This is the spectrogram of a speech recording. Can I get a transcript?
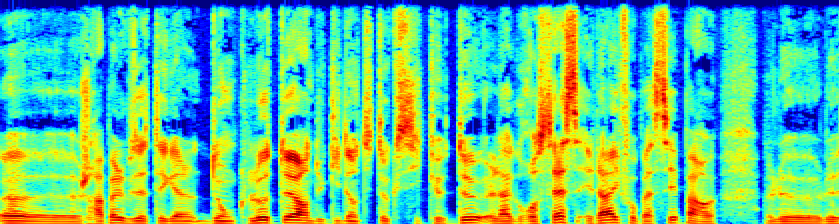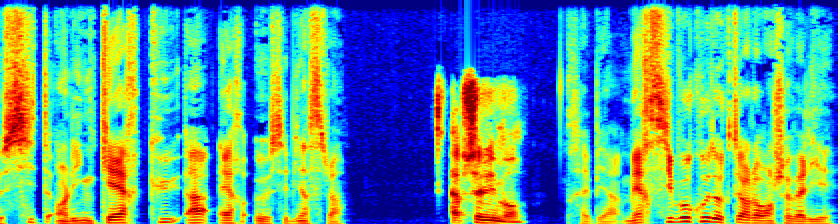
je rappelle que vous êtes également donc l'auteur du guide antitoxique de la grossesse. Et là, il faut passer par le, le site en ligne Q-A-R-E, c'est bien cela Absolument. Très bien. Merci beaucoup, docteur Laurent Chevalier.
